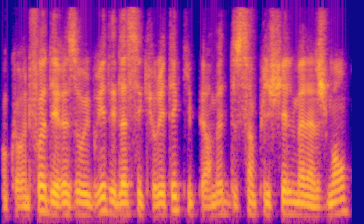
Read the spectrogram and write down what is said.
encore une fois, des réseaux hybrides et de la sécurité qui permettent de simplifier le management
